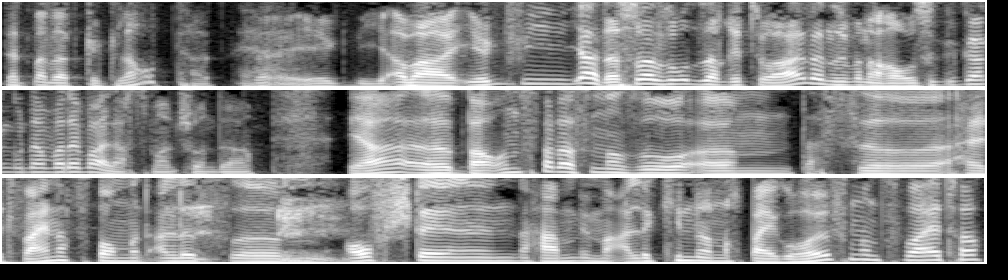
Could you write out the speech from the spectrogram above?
dass man das geglaubt hat, Ja. ne, irgendwie. Aber irgendwie, ja, das war so unser Ritual. Dann sind wir nach Hause gegangen und dann war der Weihnachtsmann schon da. Ja, äh, bei uns war das immer so, ähm, dass äh, halt Weihnachtsbaum und alles ähm, aufstellen, haben immer alle Kinder noch bei geholfen und so weiter.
